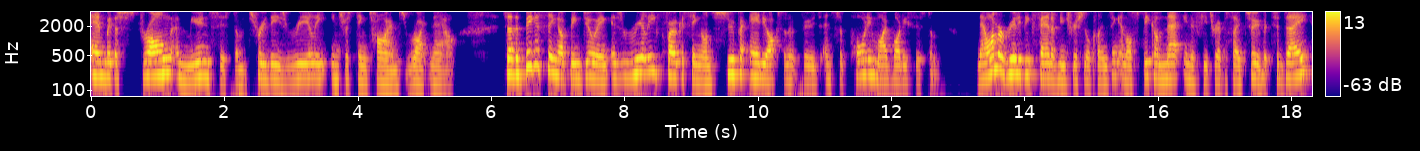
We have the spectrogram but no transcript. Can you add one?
and with a strong immune system through these really interesting times right now. So, the biggest thing I've been doing is really focusing on super antioxidant foods and supporting my body systems. Now, I'm a really big fan of nutritional cleansing, and I'll speak on that in a future episode too. But today,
